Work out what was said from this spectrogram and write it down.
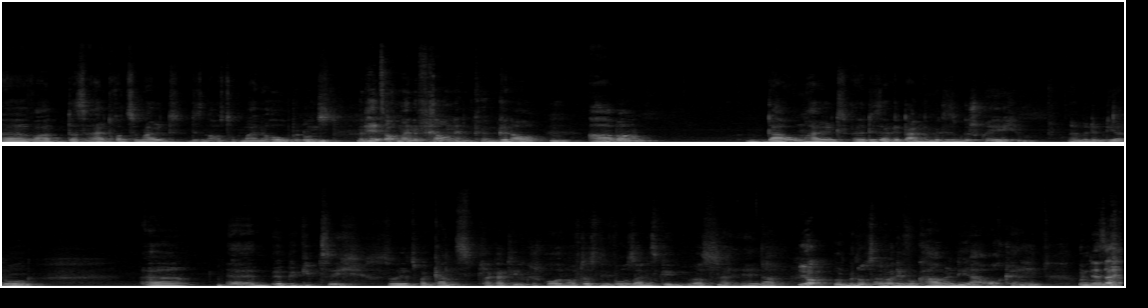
äh, war, dass er halt trotzdem halt diesen Ausdruck meine Ho benutzt. Man hätte es auch meine Frau nennen können. Genau, Mhm. aber darum halt äh, dieser Gedanke mit diesem Gespräch, äh, mit dem Dialog, äh, er, er, er begibt sich, so jetzt mal ganz plakativ gesprochen, auf das Niveau seines Gegenübers hinab Ja. und benutzt einfach die Vokabeln, die er auch kennt. Mhm. Und er, sagt,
